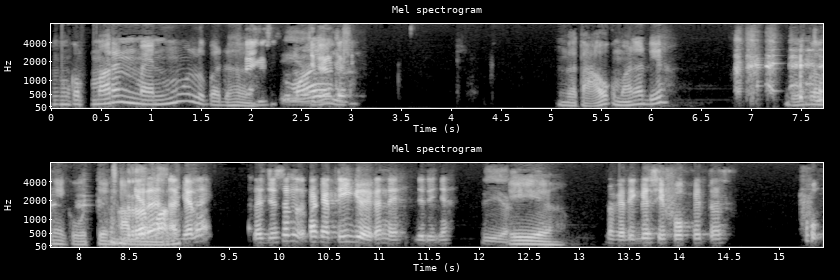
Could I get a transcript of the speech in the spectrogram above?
kemarin main mulu padahal. Lumayan nggak tuh. Nggak tahu ke mana dia. Gue nggak ngikutin Akhirnya, akhirnya Leicester pakai tiga kan deh jadinya. Iya. Iya. Pakai tiga si Fuk itu. Fuk.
